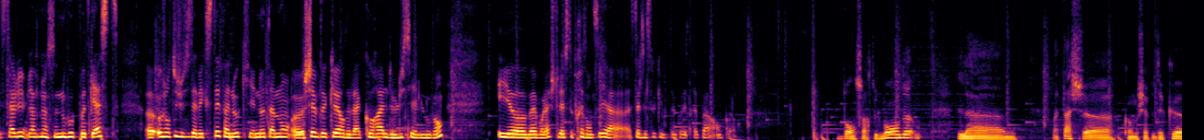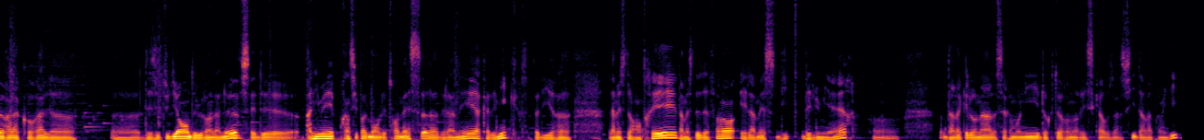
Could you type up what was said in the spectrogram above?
Salut, bienvenue dans ce nouveau podcast. Euh, Aujourd'hui, je suis avec Stéphano, qui est notamment euh, chef de chœur de la chorale de Luciel Louvain. Et euh, ben voilà, je te laisse te présenter à celles et ceux qui ne te connaîtraient pas encore. Bonsoir tout le monde. La, ma tâche comme chef de chœur à la chorale euh, des étudiants de Louvain-la-Neuve, c'est d'animer principalement les trois messes euh, de l'année académique, c'est-à-dire euh, la messe de rentrée, la messe de défunt et la messe dite des Lumières, dans laquelle on a la cérémonie docteur honoris causa aussi dans l'après-midi.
